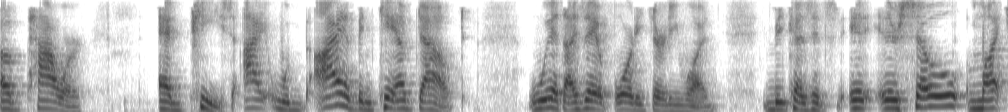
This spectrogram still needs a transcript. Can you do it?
of power and peace. I, I have been camped out with Isaiah 40, 31 because it's, it, there's so much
